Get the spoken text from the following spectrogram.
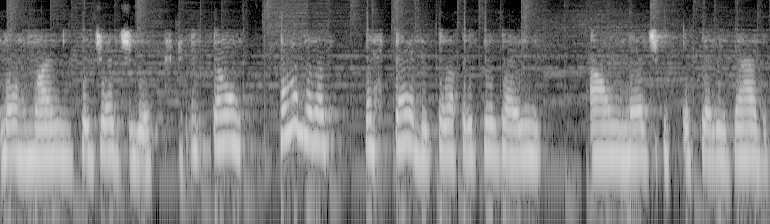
normais no seu dia a dia. Então, quando ela percebe que ela precisa ir a um médico especializado,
